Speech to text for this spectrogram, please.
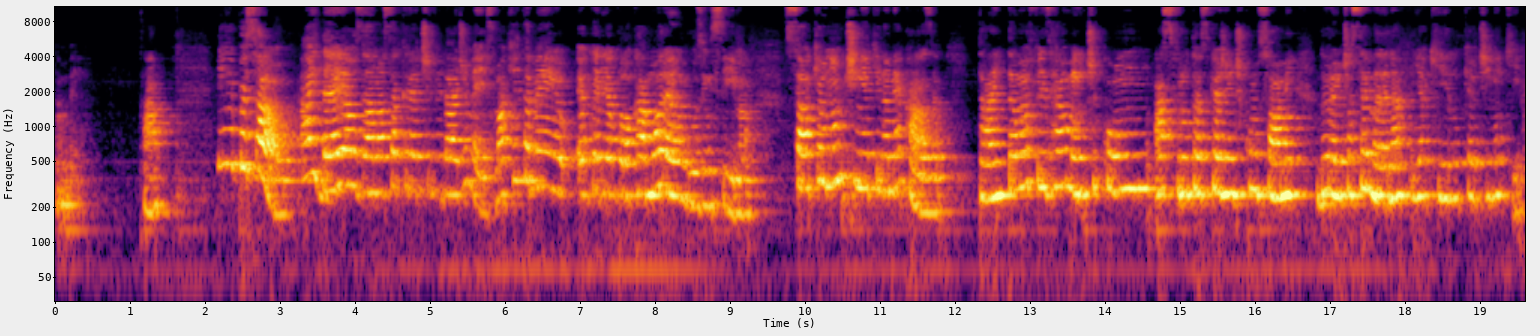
também, tá? E, pessoal, a ideia é usar a nossa criatividade mesmo. Aqui também eu, eu queria colocar morangos em cima, só que eu não tinha aqui na minha casa, tá? Então, eu fiz realmente com as frutas que a gente consome durante a semana e aquilo que eu tinha aqui.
